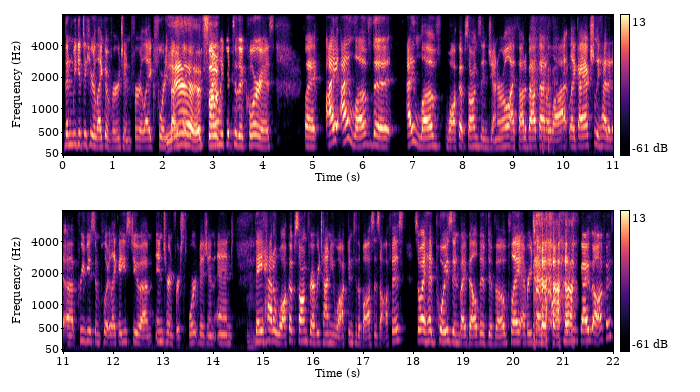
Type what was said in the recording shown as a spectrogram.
then we get to hear like a virgin for like 45 Yeah, seconds. that's so- finally get to the chorus. But I I love the I love walk up songs in general. I thought about that a lot. Like I actually had a, a previous employer, like I used to um, intern for Sportvision, and Mhm. they had a walk up song for every time you walked into the boss's office. So I had Poison by Bell Biv DeVoe play every time I walked into this guy's office.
